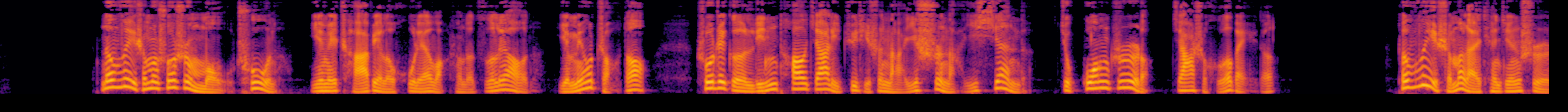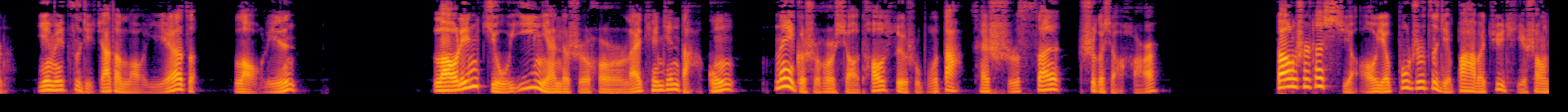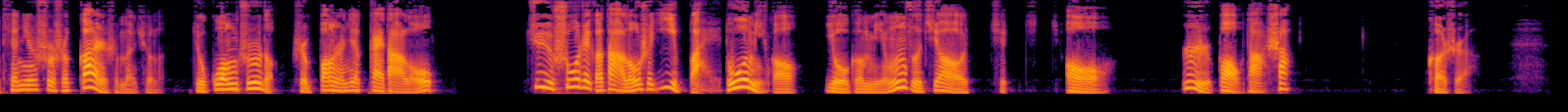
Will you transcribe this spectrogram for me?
那为什么说是某处呢？因为查遍了互联网上的资料呢，也没有找到说这个林涛家里具体是哪一市哪一县的，就光知道家是河北的。他为什么来天津市呢？因为自己家的老爷子老林。老林九一年的时候来天津打工，那个时候小涛岁数不大，才十三，是个小孩当时他小，也不知自己爸爸具体上天津市是干什么去了，就光知道是帮人家盖大楼。据说这个大楼是一百多米高，有个名字叫“哦，日报大厦”。可是啊，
